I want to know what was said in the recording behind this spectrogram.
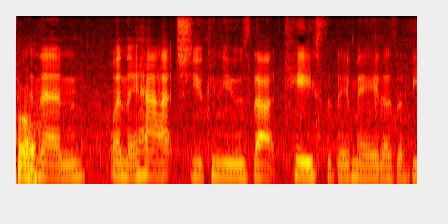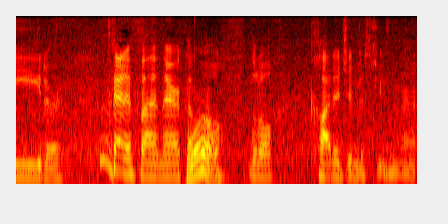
Oh. And then when they hatch, you can use that case that they've made as a bead, or it's kind of fun. There are a couple Wow. little cottage industries in that.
